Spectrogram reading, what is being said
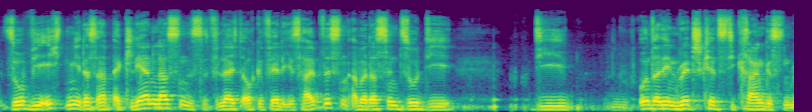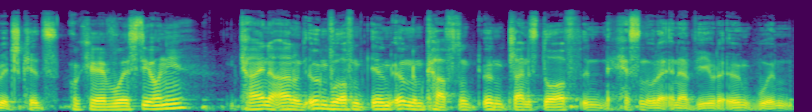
so wie ich mir das habe erklären lassen, das ist vielleicht auch gefährliches Halbwissen, aber das sind so die, die unter den Rich Kids die krankesten Rich Kids. Okay, wo ist die Uni? Keine Ahnung, irgendwo auf dem, irgendeinem Kaff, so irgendein kleines Dorf in Hessen oder NRW oder irgendwo im,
